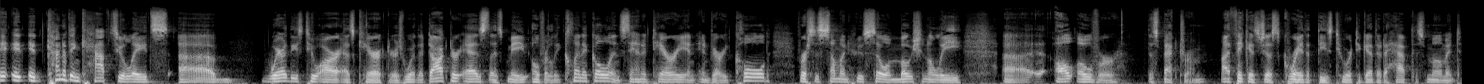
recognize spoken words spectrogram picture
it, it kind of encapsulates uh, where these two are as characters, where the doctor is, is maybe overly clinical and sanitary and, and very cold, versus someone who's so emotionally uh, all over the spectrum. I think it's just great that these two are together to have this moment.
